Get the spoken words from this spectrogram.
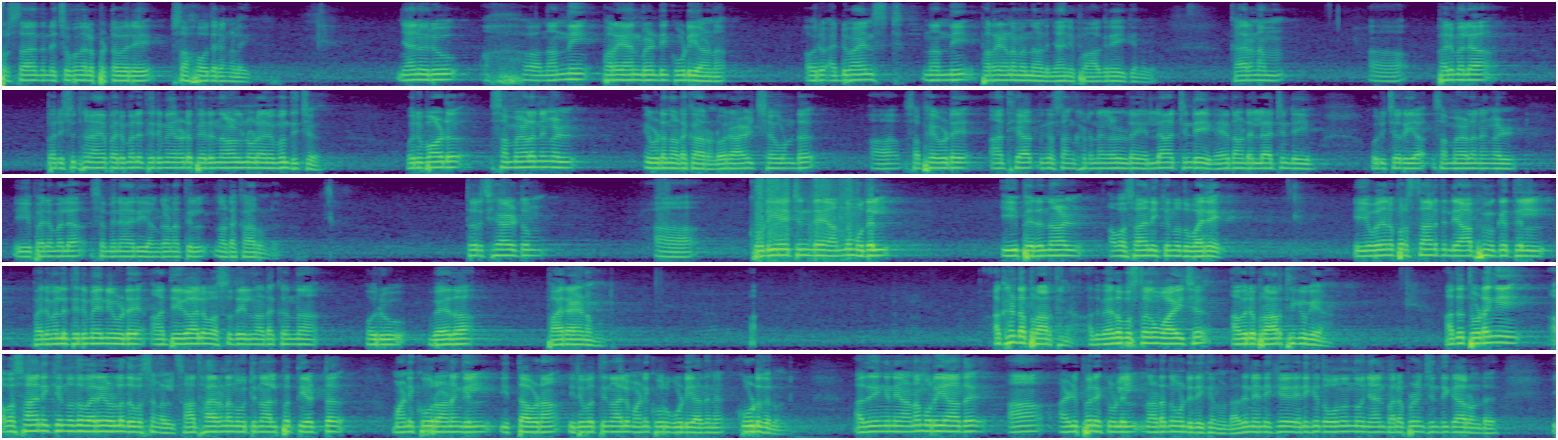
പ്രസ്ഥാനത്തിന്റെ ചുമതലപ്പെട്ടവരെ സഹോദരങ്ങളെ ഞാനൊരു നന്ദി പറയാൻ വേണ്ടി കൂടിയാണ്. ഒരു അഡ്വാൻസ്ഡ് നന്ദി പറയണമെന്നാണ് ഞാനിപ്പോൾ ആഗ്രഹിക്കുന്നത്. കാരണം പരുമല പരിശുദ്ധനായ പരുമല തിരുമേനയുടെ പെരുന്നാളിനോടനുബന്ധിച്ച് ഒരുപാട് സമ്മേളനങ്ങൾ ഇവിടെ നടക്കാറുണ്ട്. ഒരാഴ്ച കൊണ്ട് സഭയുടെ ആധ്യാത്മിക സംഘടനകളുടെ എല്ലാറ്റിന്റെയും ഏതാണ്ട് എല്ലാറ്റിന്റെയും ഒരു ചെറിയ സമ്മേളനങ്ങൾ ഈ പരമല സെമിനാരി അങ്കണത്തിൽ നടക്കാറുണ്ട്. തീർച്ചയായിട്ടും കൊടിയേറ്റിന്റെ അന്ന് മുതൽ ഈ പെരുന്നാൾ അവസാനിക്കുന്നത് വരെ ഈ യുവജന പ്രസ്ഥാനത്തിന്റെ ആഭിമുഖ്യത്തിൽ പരമല തിരുമേനിയുടെ ആദ്യകാല വസതിയിൽ നടക്കുന്ന ഒരു വേദ പാരായണമുണ്ട്. അഖണ്ഡ പ്രാർത്ഥന. അത് വേദപുസ്തകം വായിച്ച് അവർ പ്രാർത്ഥിക്കുകയാണ്. അത് തുടങ്ങി അവസാനിക്കുന്നത് വരെയുള്ള ദിവസങ്ങൾ. സാധാരണ നൂറ്റി നാൽപ്പത്തി എട്ട് മണിക്കൂറാണെങ്കിൽ ഇത്തവണ ഇരുപത്തിനാല് മണിക്കൂർ കൂടി അതിന് കൂടുതലുണ്ട്. അതിങ്ങനെ അണമുറിയാതെ ആ അഴിപ്പുരയ്ക്കുള്ളിൽ നടന്നുകൊണ്ടിരിക്കുന്നുണ്ട്. അതിനെനിക്ക് എനിക്ക് തോന്നുന്നു ഞാൻ പലപ്പോഴും ചിന്തിക്കാറുണ്ട്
